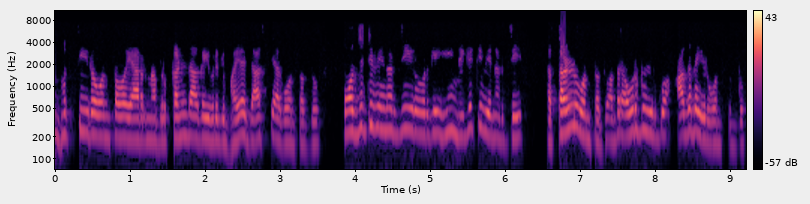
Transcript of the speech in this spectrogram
ಭಕ್ತಿ ಇರುವಂತವ ಯಾರನ್ನಾದ್ರೂ ಕಂಡಾಗ ಇವರಿಗೆ ಭಯ ಜಾಸ್ತಿ ಆಗುವಂಥದ್ದು ಪಾಸಿಟಿವ್ ಎನರ್ಜಿ ಇರೋರಿಗೆ ಈ ನೆಗೆಟಿವ್ ಎನರ್ಜಿ ತಳ್ಳುವಂಥದ್ದು, ಅಂದ್ರೆ ಅವ್ರಿಗೂ ಇವ್ರಿಗೂ ಆಗದೇ ಇರುವಂಥದ್ದು,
